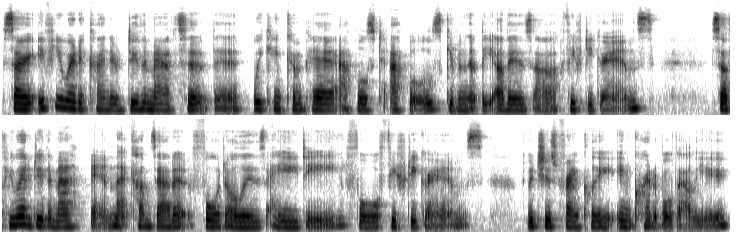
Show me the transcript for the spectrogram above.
So if you were to kind of do the math so that the, we can compare apples to apples, given that the others are 50 grams. So if you were to do the math then, that comes out at $4 AUD for 50 grams, which is frankly incredible value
